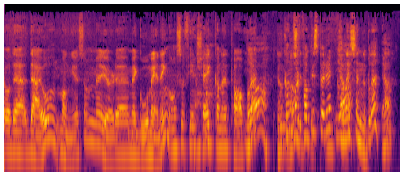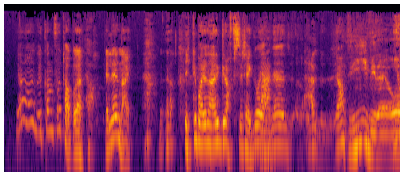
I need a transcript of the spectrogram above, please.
og det, det er jo mange som gjør det med god mening. 'Å, så fint skjegg. Kan jeg ta på det?' Du kan faktisk spørre. Kan Ja. jeg kjenne på det? Ja. Ja, du kan få ta på det. Ja. Eller nei. Ikke bare den her grafse skjegget og gjerne Ja. Riv i det og Ja.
